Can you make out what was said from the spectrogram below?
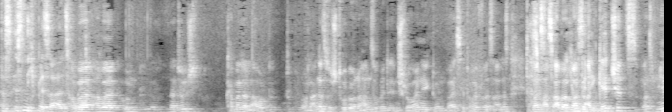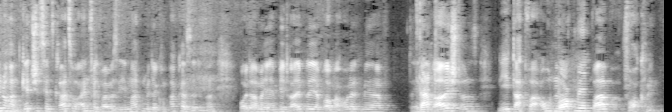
Das ist nicht besser als heute. Aber, aber und natürlich kann man dann auch noch lange so drüber Hand so mit entschleunigt und weiß der Teufel was alles. Das was, war's aber nicht was an. Gadgets, was mir noch an Gadgets jetzt gerade so einfällt, weil wir es eben hatten mit der Kompaktkassette. Ne? Heute haben wir ja MP3-Player, brauchen wir auch nicht mehr. Dahin Dat? reicht alles. Nee, das war auch eine, Walkman? War Walkman.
